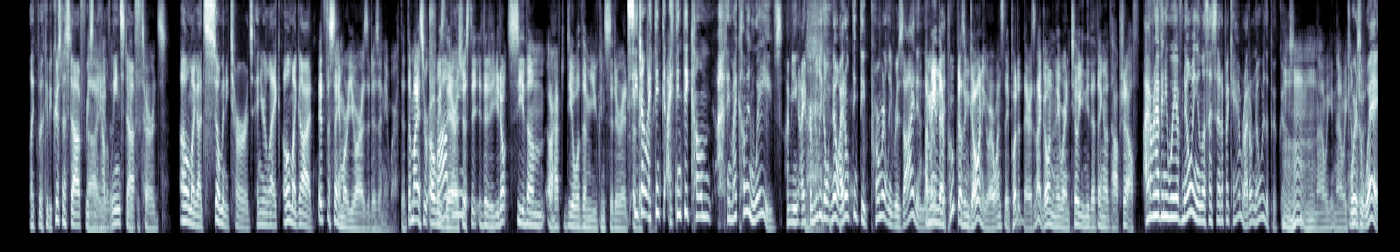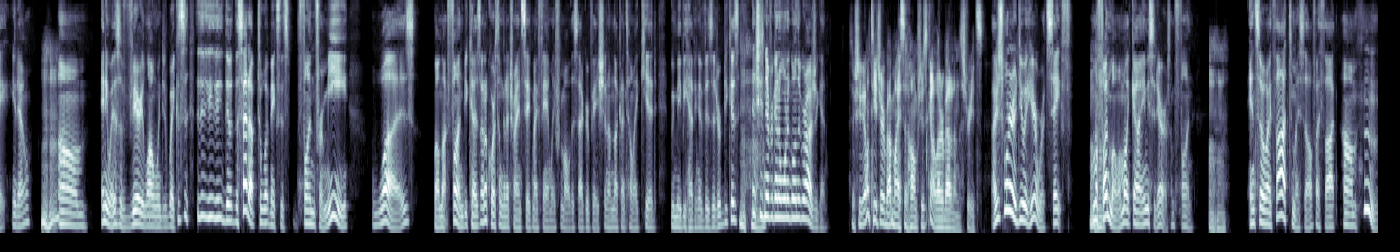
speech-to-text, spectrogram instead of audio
Like it could be Christmas stuff, Uh, recently you get the- Halloween stuff. the turds. Oh my god, so many turds, and you're like, oh my god, It's the same where you are as it is anywhere. That the mice are always there. It's just that, you don't see them or have to deal with them, you consider it. See, John, I think I think they come. They might come in waves. I mean, I, I really don't know. I don't think they permanently reside in there. I mean, their poop doesn't go anywhere once they put it there. It's not going anywhere until you need that thing on the top shelf. I don't have any way of knowing unless I set up a camera. I don't know where the poop goes. Mm-hmm. Now we now we come Where's to the way? You know. Mhm. Um. Anyway, this is a very long-winded way because the, the, the, the setup to what makes this fun for me was well, not fun because, and of course, I'm going to try and save my family from all this aggravation. I'm not going to tell my kid we may be having a visitor because then Mhm. she's never going to want to go in the garage again. So she don't teach her about mice at home. She's going to learn about it on the streets. I just want her to do it here where it's safe. I'm a Mhm. fun mom. I'm like uh, Amy Sedaris. I'm fun. Mhm. And so I thought to myself, I thought, um, hmm,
